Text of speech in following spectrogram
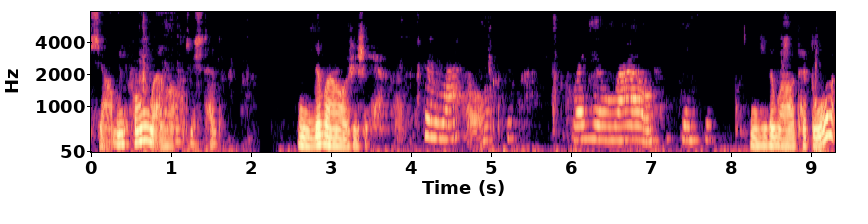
小蜜蜂玩偶，这是他的。你的玩偶是谁呀、是玩偶，我的玩偶，谢谢。你的玩偶太多了，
